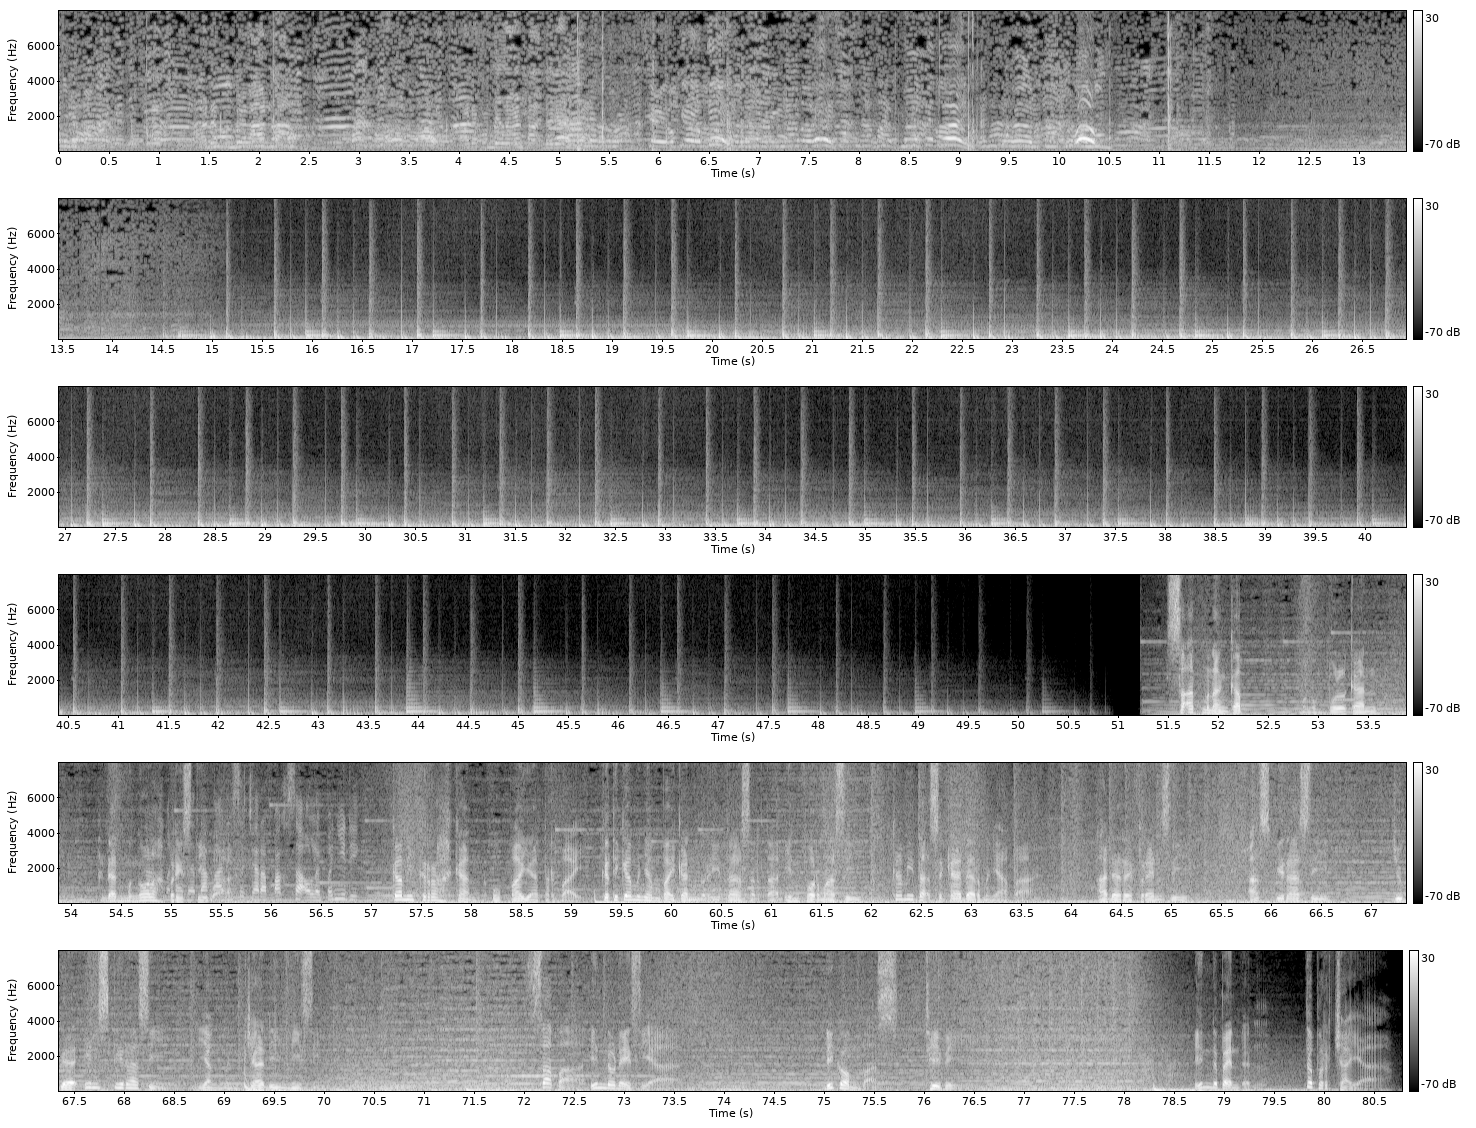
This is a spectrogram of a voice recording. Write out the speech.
Ada pembelaan Pak. Ada pembelaan Pak dari Anda. Oke, oke, oke. Saat menangkap, mengumpulkan, dan mengolah peristiwa, secara paksa oleh penyidik. kami kerahkan upaya terbaik. Ketika menyampaikan berita serta informasi, kami tak sekadar menyapa. Ada referensi, aspirasi, juga inspirasi yang menjadi misi. Sapa Indonesia di Kompas TV. Independen, terpercaya.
